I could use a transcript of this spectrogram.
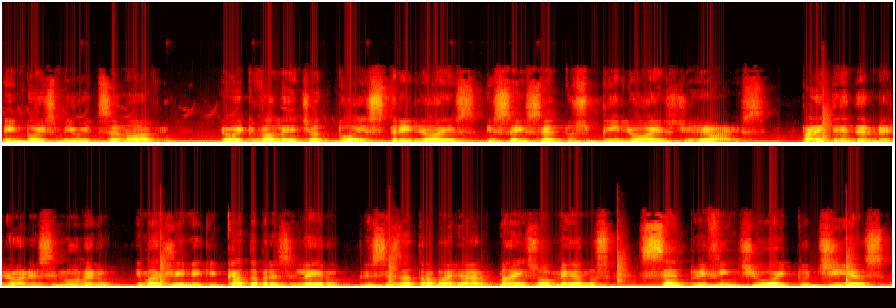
em 2019. É o equivalente a 2 trilhões e 600 bilhões de reais. Para entender melhor esse número, imagine que cada brasileiro precisa trabalhar mais ou menos 128 dias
